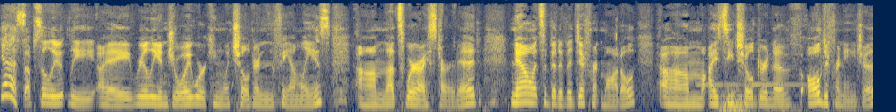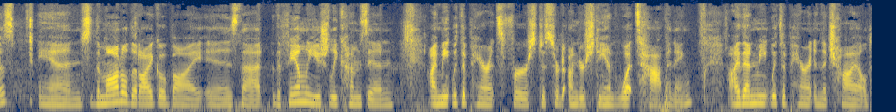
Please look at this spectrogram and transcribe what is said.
Yes, absolutely. I really enjoy working with children and families. Um, that's where I started. Now it's a bit of a different model. Um, I see children of all different ages, and the model that I go by is that the family usually comes in I meet with the parents first to sort of understand what's happening. I then meet with the parent and the child.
